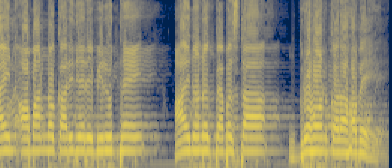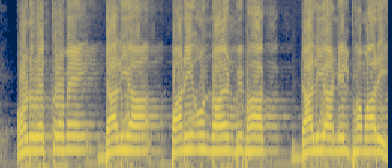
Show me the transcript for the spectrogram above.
আইন অমান্যকারীদের বিরুদ্ধে আইনানুগ ব্যবস্থা গ্রহণ করা হবে। অনুরোধক্রমে ডালিয়া পানি উন্নয়ন বিভাগ ডালিয়া নীলফামারী।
